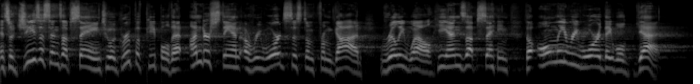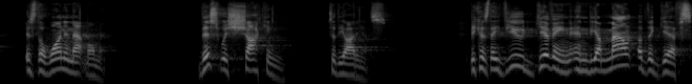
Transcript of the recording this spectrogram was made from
And so Jesus ends up saying to a group of people that understand a reward system from God really well, he ends up saying the only reward they will get is the one in that moment. This was shocking to the audience because they viewed giving and the amount of the gifts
